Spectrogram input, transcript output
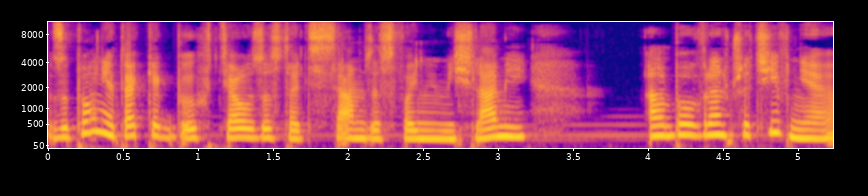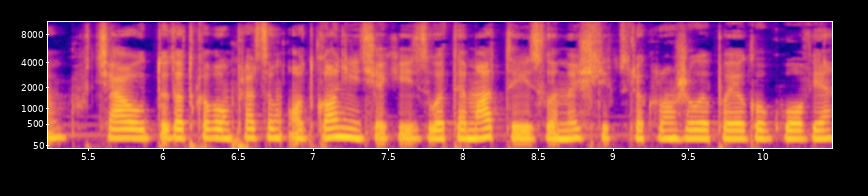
zupełnie tak, jakby chciał zostać sam ze swoimi myślami, albo wręcz przeciwnie, chciał dodatkową pracą odgonić jakieś złe tematy i złe myśli, które krążyły po jego głowie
